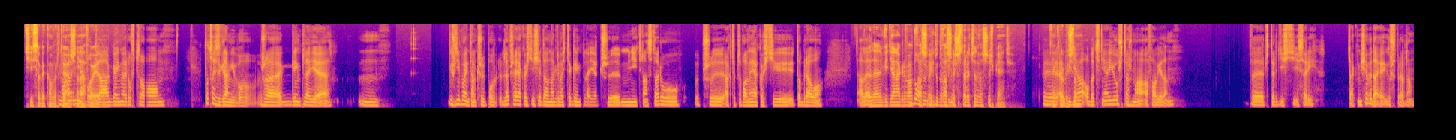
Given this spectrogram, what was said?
Ci sobie konwertują no, jeszcze na bo dla gamerów to, to coś z grami, bo że gameplaye mm, już nie pamiętam, czy po lepszej jakości się dało nagrywać te gameplaye, czy mniej transferu przy akceptowalnej jakości to brało. Ale, Ale Nvidia nagrywa Była 2.6 to- 2.6.4 czy 2.6.5. y, jak robisz Nvidia obecnie już też ma AV1 w 40 serii. Tak mi się wydaje, już sprawdzam.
